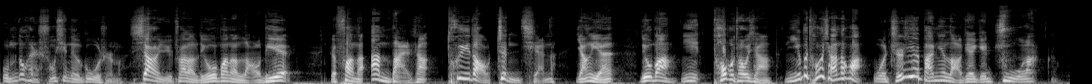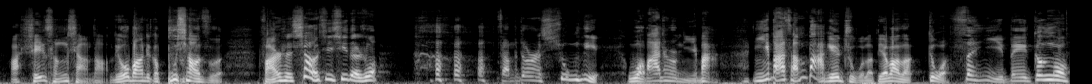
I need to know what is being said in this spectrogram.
我们都很熟悉那个故事吗？项羽抓了刘邦的老爹。这放在案板上，推到阵前呢，扬言：“刘邦，你投不投降？你不投降的话，我直接把你老爹给煮了！”啊，谁曾想到刘邦这个不孝子，反而是笑嘻嘻的说：“ 咱们都是兄弟，我爸就是你爸，你把咱爸给煮了，别忘了给我分一杯羹哦。”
